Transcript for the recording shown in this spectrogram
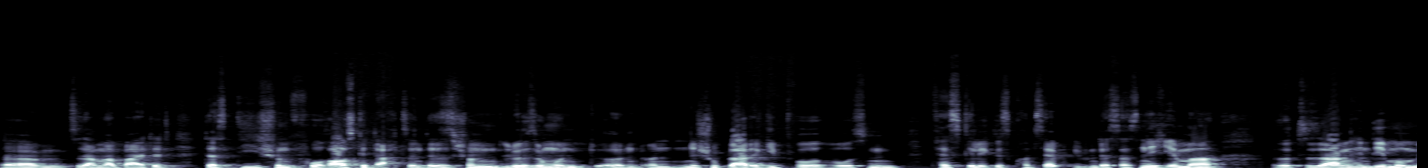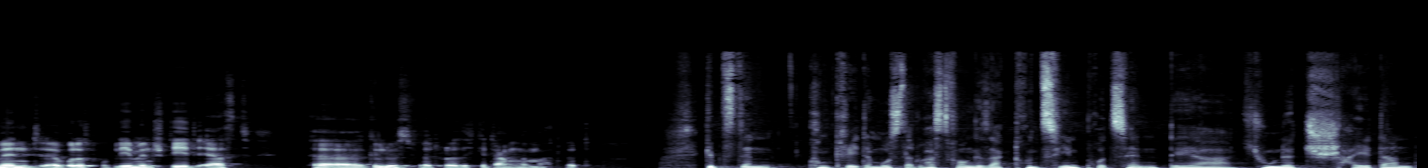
ähm, zusammenarbeitet, dass die schon vorausgedacht sind, dass es schon Lösungen und, und, und eine Schublade gibt, wo, wo es ein festgelegtes Konzept gibt und dass das nicht immer sozusagen in dem Moment, äh, wo das Problem entsteht, erst äh, gelöst wird oder sich Gedanken gemacht wird. Gibt es denn konkrete Muster? Du hast vorhin gesagt, rund 10 Prozent der Units scheitern.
